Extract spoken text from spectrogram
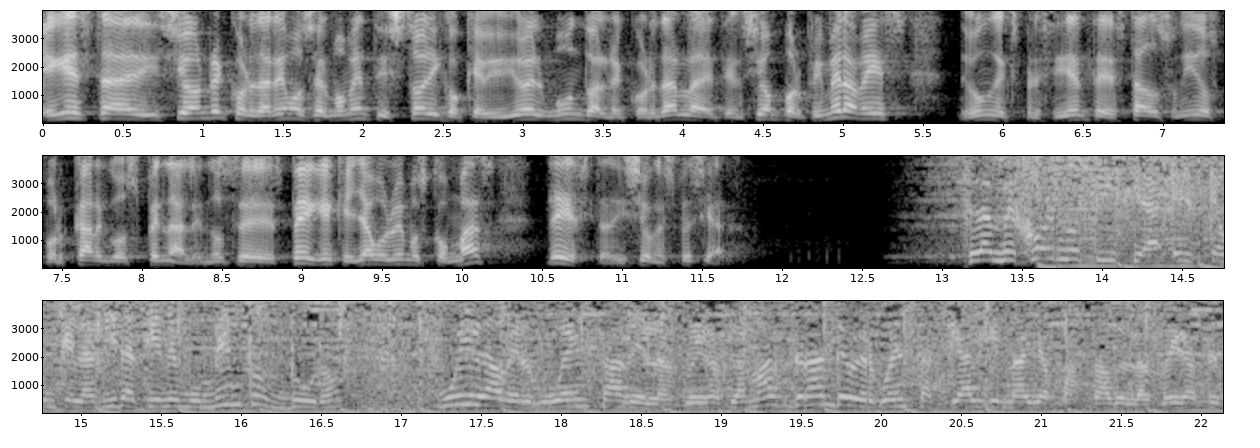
En esta edición recordaremos el momento histórico que vivió el mundo al recordar la detención por primera vez de un expresidente de Estados Unidos por cargos penales. No se despegue, que ya volvemos con más de esta edición especial. La mejor noticia es que aunque la vida tiene momentos duros, fui la vergüenza de Las Vegas. La más grande vergüenza que alguien haya pasado en Las Vegas es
